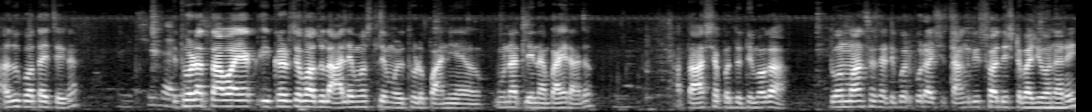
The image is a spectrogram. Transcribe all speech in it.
अजून ओतायचंय का? ते थोडा तवा एक इकडच्या बाजूला आले नसल्यामुळे थोडं पाणी उन्हातले ना बाहेर आलं. आता अशा पद्धतीने बघा दोन माणसासाठी भरपूर अशी चांगली स्वादिष्ट भाजी होणार आहे.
